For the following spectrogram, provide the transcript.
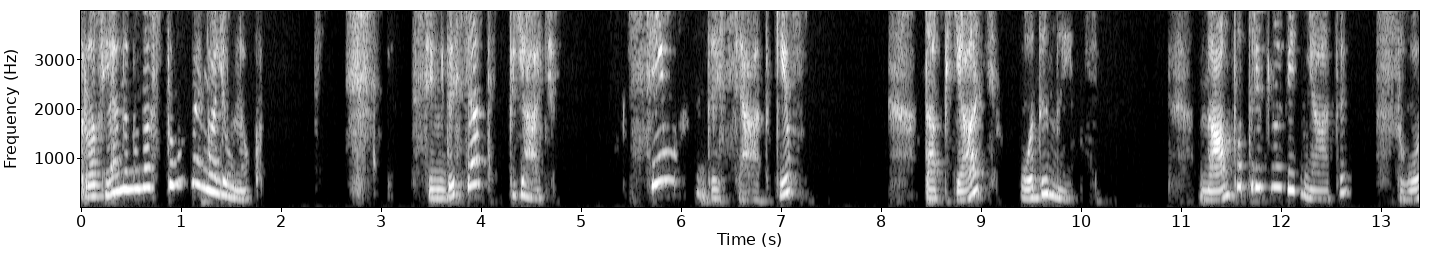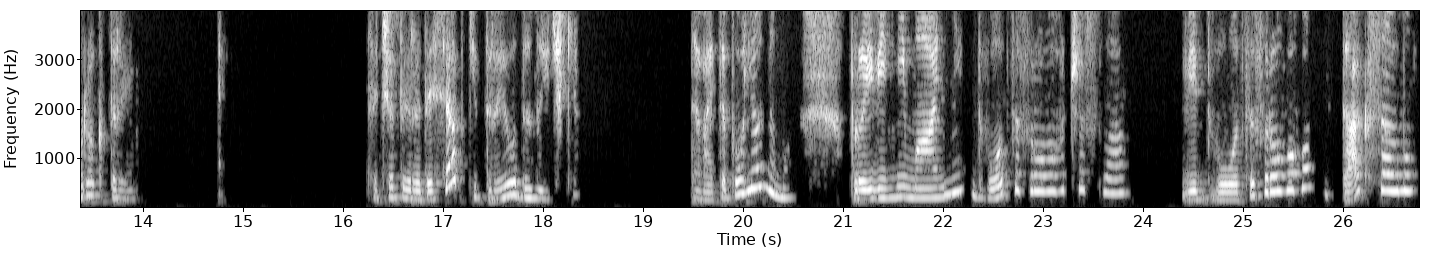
Розглянемо наступний малюнок. 75. 7 десятків та 5 одиниць. Нам потрібно відняти 43. Це 4 десятки, 3 одинички. Давайте поглянемо. При відніманні двоцифрового числа від двоцифрового так само.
